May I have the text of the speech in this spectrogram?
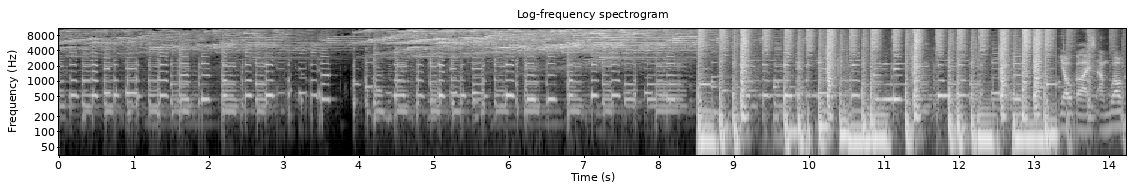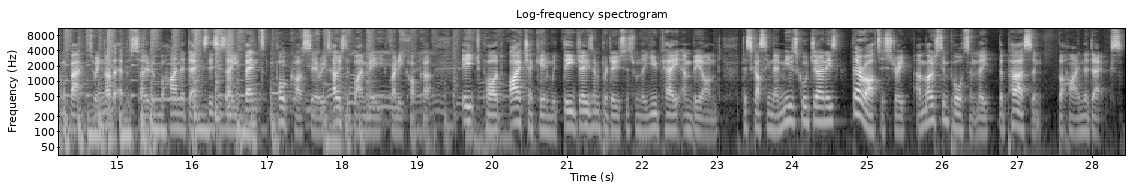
Yo, guys, and welcome back to another episode of Behind the Decks. This is a Vent podcast series hosted by me, Freddie Cocker. Each pod, I check in with DJs and producers from the UK and beyond, discussing their musical journeys, their artistry, and most importantly, the person behind the decks.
